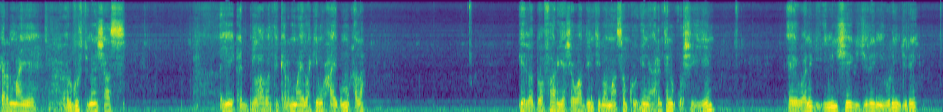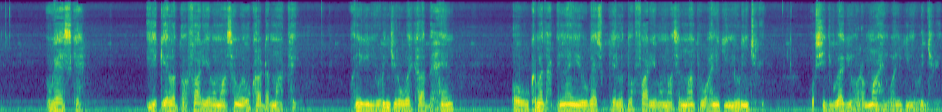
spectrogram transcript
garan maaye xurguftu meeshaas ayay ka bilaabantay garan maayo laakiin waxaa iguma qala geela doofaar iyo shawaadiintii mamaasanku inay arrintan qorsheeyeen. Anigii inii sheegi jiray ni oran jiray ogaaska iyo geela doofaar iyo mamaasan way u kala dhammaatay anigii ni oran jiro way kala baxeen oo uu ka madax bannaan yahay ogaasku geela doofaar iyo mamaasan maanta waa anigii ni oran jiray oo sidii waagii hore maahan waanigiina oran jiray.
